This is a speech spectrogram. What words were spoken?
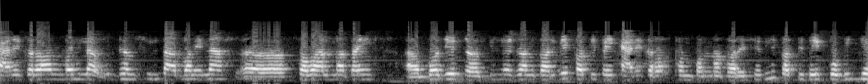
कार्यक्रम महिला उद्यमशीलता बनेना सवालमा चाहिँ बजेट विनियोजन करके कतिपय कार्यक्रम सम्पन्न सकली कतिपय कोविड के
